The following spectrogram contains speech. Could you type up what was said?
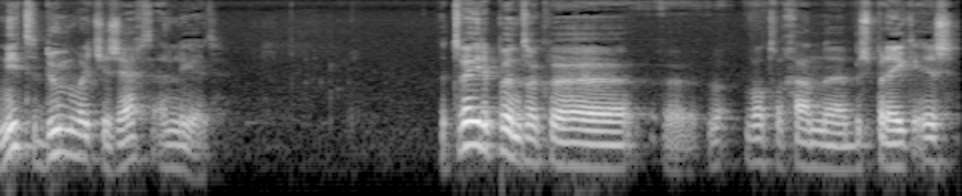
niet doen wat je zegt en leert. Het tweede punt ook, uh, wat we gaan uh, bespreken is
